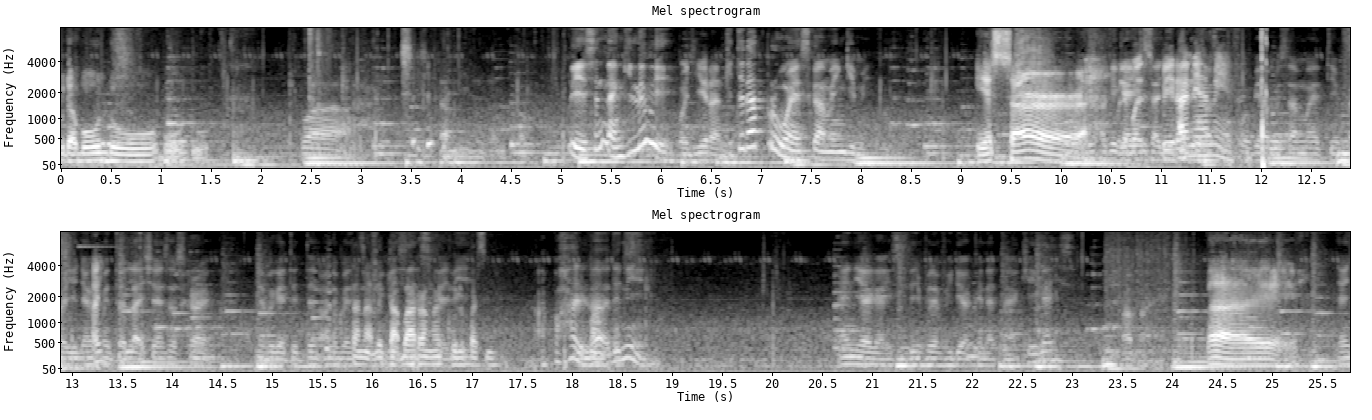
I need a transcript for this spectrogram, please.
budak bodoh. bodoh. Wah. Weh, senang gila weh. buat jiran. Kita dah pro eh sekarang main game ni. Yes sir. Okay Boleh buat itu saja speedrun ni, Amir. Phasmophobia bersama Team Fire. Jangan lupa like, share, and subscribe. Never forget to turn on the bell Tak nak letak barang aku lepas ni. Apa hal lah dia ni? And yeah guys, kita jumpa dalam video akan datang. Okay guys? Bye bye. Bye. Jangan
